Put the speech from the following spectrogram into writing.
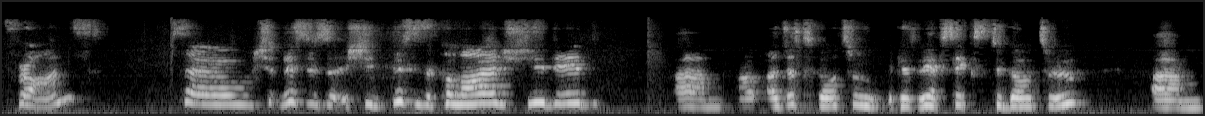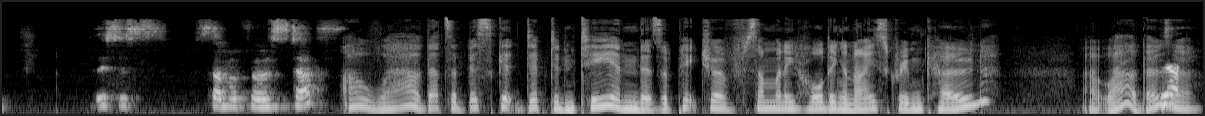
France. So she, this is a, she. This is a collage she did. Um, I'll, I'll just go through because we have six to go through. Um, this is some of her stuff. Oh wow, that's a biscuit dipped in tea, and there's a picture of somebody holding an ice cream cone. Uh, wow, those Yeah. are.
